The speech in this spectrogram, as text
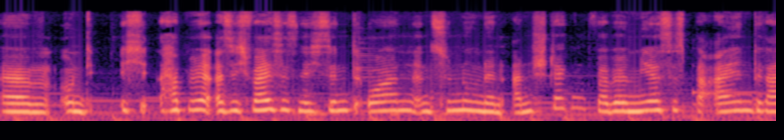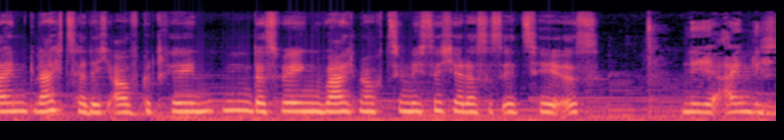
Ähm, und ich habe mir, also ich weiß jetzt nicht, sind Ohrenentzündungen denn ansteckend? Weil bei mir ist es bei allen dreien gleichzeitig aufgetreten. Deswegen war ich mir auch ziemlich sicher, dass es EC ist. Nee, eigentlich,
